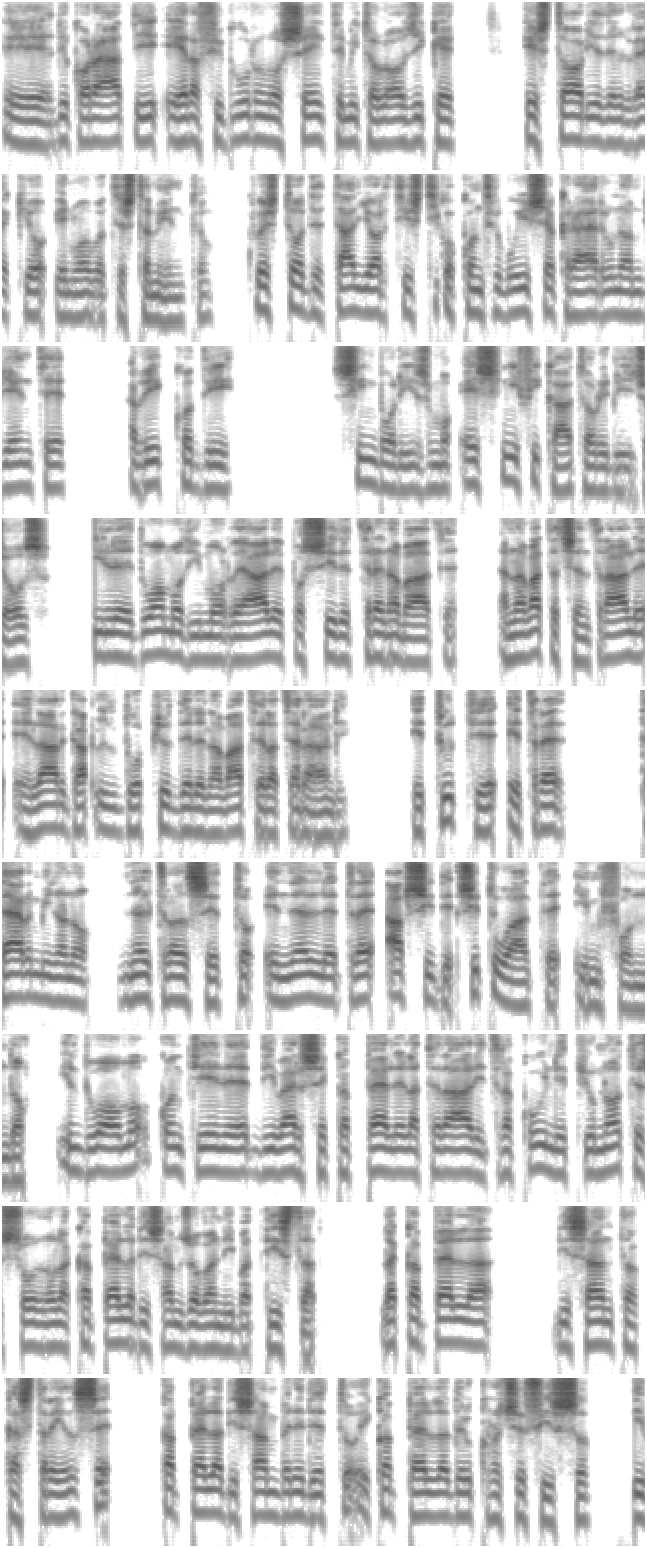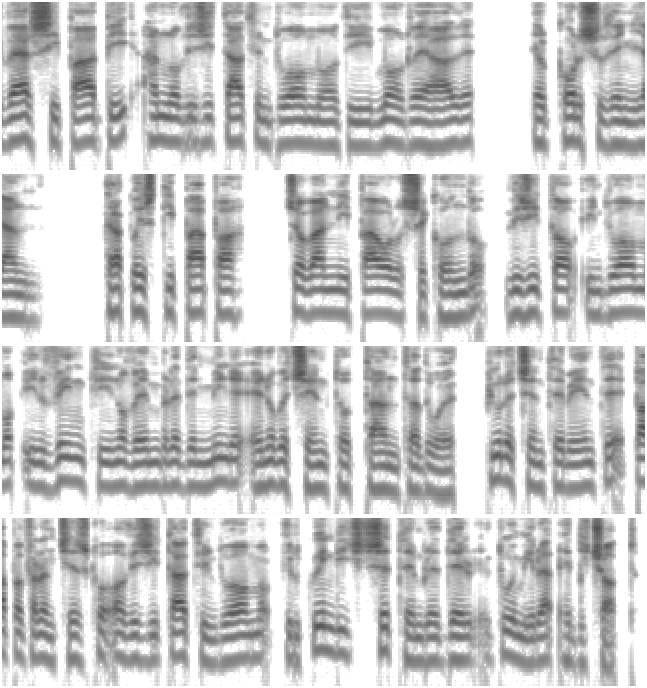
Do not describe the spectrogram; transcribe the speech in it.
eh, decorati e raffigurano scelte mitologiche e storie del Vecchio e Nuovo Testamento. Questo dettaglio artistico contribuisce a creare un ambiente ricco di simbolismo e significato religioso. Il Duomo di Monreale possiede tre navate. La navata centrale è larga il doppio delle navate laterali e tutte e tre terminano nel transetto e nelle tre absidi situate in fondo. Il Duomo contiene diverse cappelle laterali, tra cui le più note sono la cappella di San Giovanni Battista, la cappella di Santo Castrense, cappella di San Benedetto e cappella del Crocefisso. Diversi papi hanno visitato il Duomo di Monreale nel corso degli anni. Tra questi Papa Giovanni Paolo II visitò il Duomo il 20 novembre del 1982. Più recentemente Papa Francesco ha visitato il Duomo il 15 settembre del 2018.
